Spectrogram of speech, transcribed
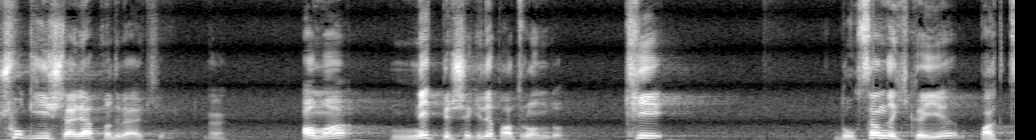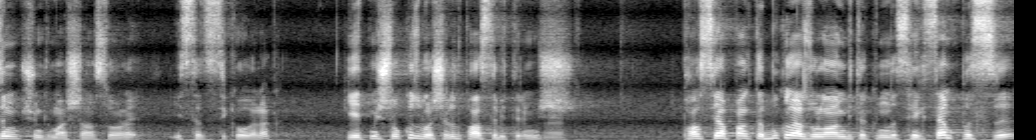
Çok iyi işler yapmadı belki. Evet. Ama net bir şekilde patrondu. Ki 90 dakikayı baktım çünkü maçtan sonra istatistik olarak 79 başarılı pasla bitirmiş. Pas yapmakta bu kadar zorlanan bir takımda 80 pası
